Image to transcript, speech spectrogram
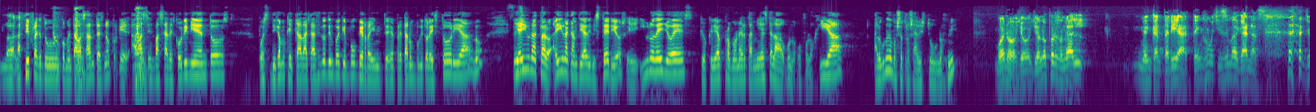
la cifra que tú comentabas antes, ¿no? Porque en base a descubrimientos, pues digamos que cada, cada cierto tiempo hay que, que reinterpretar un poquito la historia, ¿no? Sí. Y hay una, claro, hay una cantidad de misterios, y, y, uno de ellos es, que os quería proponer también, es de la, bueno, ufología. ¿Alguno de vosotros ha visto un ovni? Bueno, yo, yo en lo personal me encantaría, tengo muchísimas ganas. yo,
